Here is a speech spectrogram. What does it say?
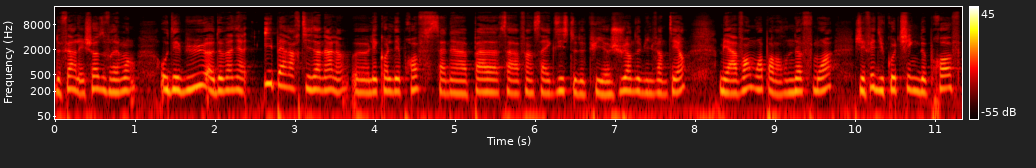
de faire les choses vraiment au début euh, de manière hyper artisanale. Hein. Euh, l'école des profs ça n'a pas, ça, enfin ça existe depuis euh, juin 2021, mais avant moi pendant neuf mois j'ai fait du coaching de prof,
